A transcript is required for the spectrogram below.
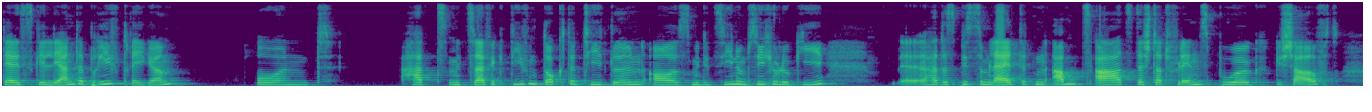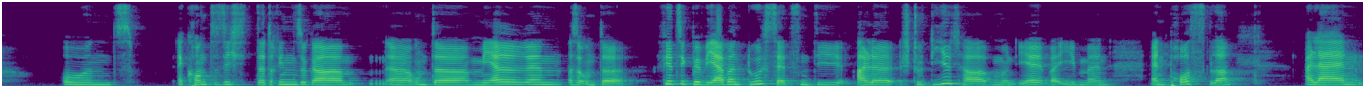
Der ist gelernter Briefträger und hat mit zwei fiktiven Doktortiteln aus Medizin und Psychologie äh, hat es bis zum leitenden Amtsarzt der Stadt Flensburg geschafft und er konnte sich da drin sogar äh, unter mehreren, also unter 40 Bewerbern durchsetzen, die alle studiert haben und er war eben ein, ein Postler. Allein,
